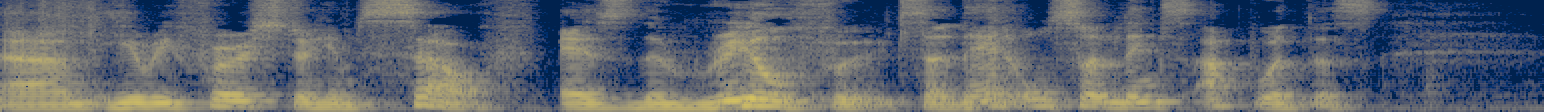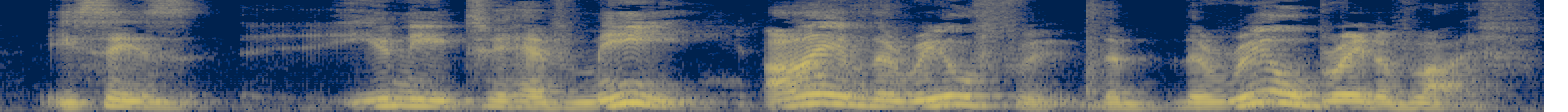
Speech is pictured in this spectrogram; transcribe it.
um, he refers to himself as the real food. So that also links up with this. He says, You need to have me I am the real food, the, the real bread of life.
